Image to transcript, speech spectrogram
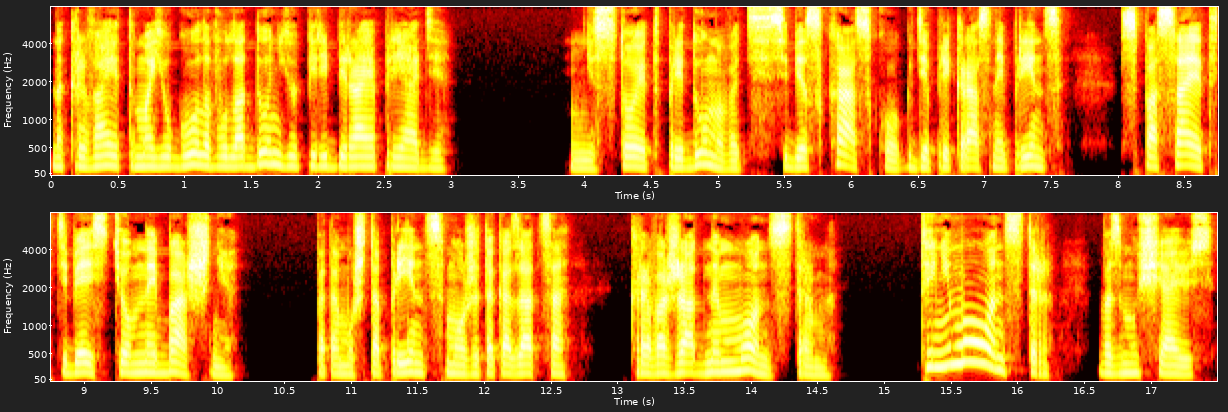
накрывает мою голову ладонью, перебирая пряди. «Не стоит придумывать себе сказку, где прекрасный принц спасает тебя из темной башни, потому что принц может оказаться кровожадным монстром». «Ты не монстр!» – возмущаюсь.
